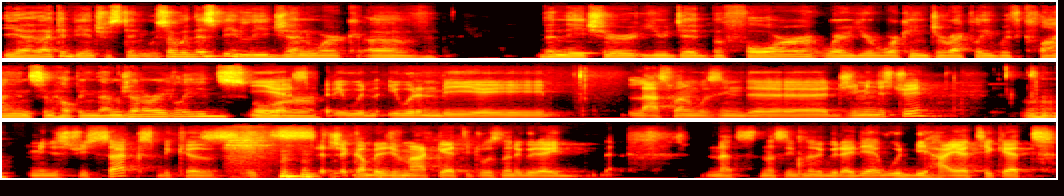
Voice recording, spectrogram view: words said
yeah that could be interesting so would this be lead gen work of the nature you did before where you're working directly with clients and helping them generate leads or? yes but it would it wouldn't be last one was in the gym industry. Uh-huh. Gym industry sucks because it's such a competitive market. It was not a good idea. That's nothing. Not a good idea. It would be higher ticket,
